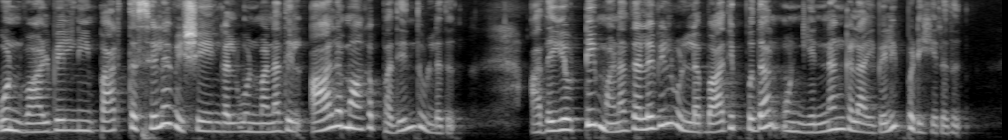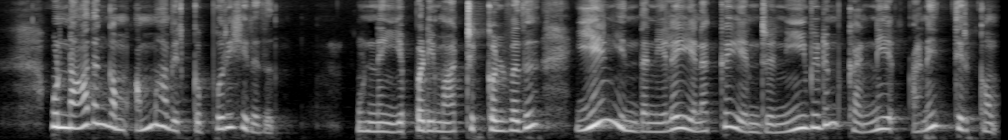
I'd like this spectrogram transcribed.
உன் வாழ்வில் நீ பார்த்த சில விஷயங்கள் உன் மனதில் ஆழமாக பதிந்துள்ளது. அதையொட்டி மனதளவில் உள்ள பாதிப்புதான் உன் எண்ணங்களாய் வெளிப்படுகிறது. உன் ஆதங்கம் அம்மாவிற்கு புரிகிறது. உன்னை எப்படி மாற்றிக்கொள்வது? ஏன் இந்த நிலை எனக்கு என்று நீ விடும் கண்ணீர் அனைத்திற்கும்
